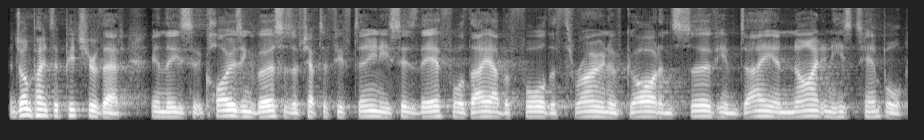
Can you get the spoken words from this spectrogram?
And John paints a picture of that in these closing verses of chapter 15. He says, Therefore, they are before the throne of God and serve him day and night in his temple,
